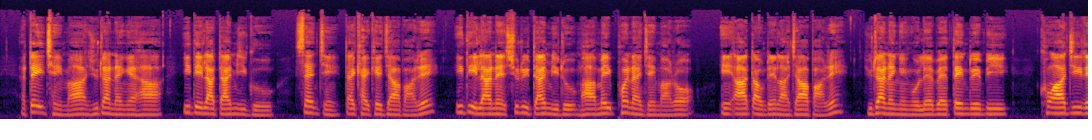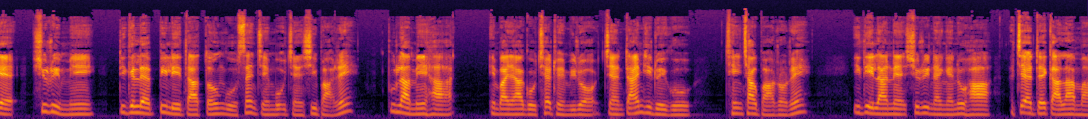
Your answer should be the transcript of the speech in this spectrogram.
။အတိတ်အချိန်မှာယူဒနိုင်ငံဟာဣသေလတိုင်းပြည်ကို စန့်ကျင်တိုက်ခိုက်ခဲ့ကြပါတယ်။ဣသီလနဲ့ရှုရီတိုင်းပြည်တို့မဟာမိတ်ဖွဲ့နိုင်ချိန်မှာတော့အင်အားတောင့်တင်းလာကြပါတယ်။ယူဒနိုင်ငံကိုလည်းပဲတင်သွေးပြီးခွန်အားကြီးတဲ့ရှုရီမင်းတိဂလက်ပိလေတာ၃ကိုစန့်ကျင်မှုအကြံရှိပါတယ်။ပုလမင်းဟာအင်ပါယာကိုချက်ထွင်ပြီးတော့ကြံတိုင်းပြည်တွေကိုချင်းချောက်ပါတော့တယ်။ဣသီလနဲ့ရှုရီနိုင်ငံတို့ဟာအကျက်အတဲကာလမှာ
